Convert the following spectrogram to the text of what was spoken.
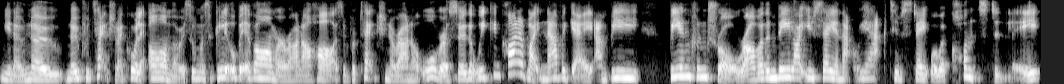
you know no no protection i call it armor it's almost like a little bit of armor around our hearts and protection around our aura so that we can kind of like navigate and be be in control rather than be, like you say, in that reactive state where we're constantly,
